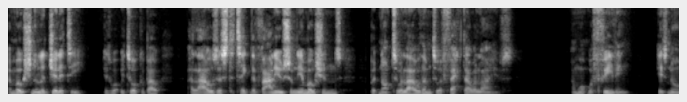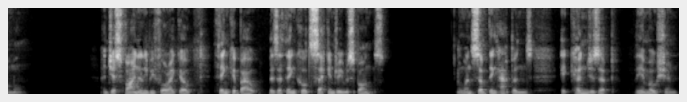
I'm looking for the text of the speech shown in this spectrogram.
Emotional agility is what we talk about, allows us to take the values from the emotions, but not to allow them to affect our lives. And what we're feeling is normal. And just finally, before I go, think about there's a thing called secondary response. And when something happens, it conjures up the emotion.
